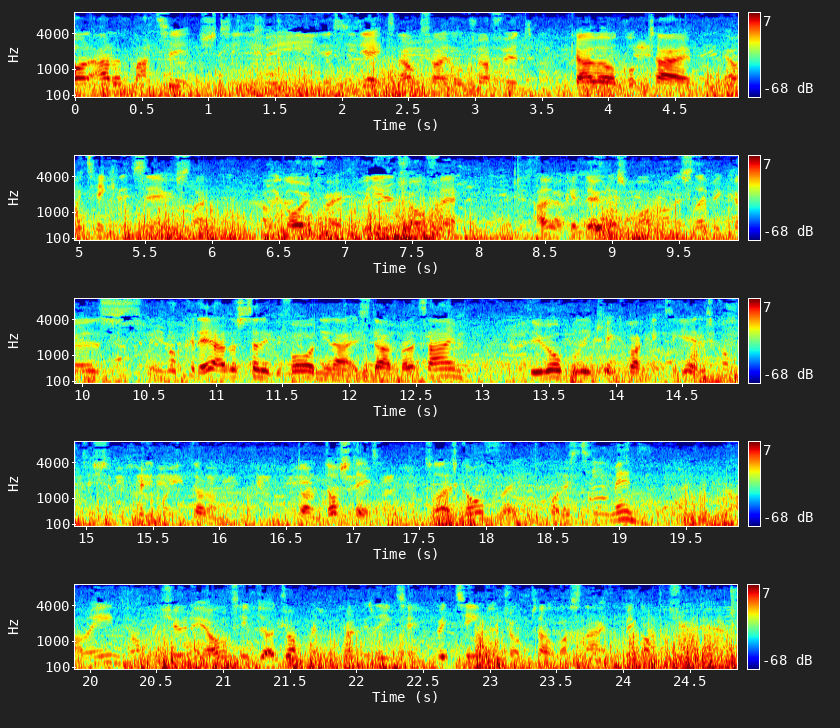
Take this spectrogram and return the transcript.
everyone, Adam Matic TV. This is it, outside Old Trafford. Carabao Cup time. Are we taking it seriously? Are we going for it? We need a trophy. I think we can do this one, honestly, because when you look at it, I just said it before in the United stand, by the time the Europa League kicks back into gear, this competition will be pretty much done and, done and dusted. So let's go for it. Let's put this team in. Know what I mean? Opportunity. All the teams that are dropping, Premier League teams, big teams that dropped out last night, big opportunity.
